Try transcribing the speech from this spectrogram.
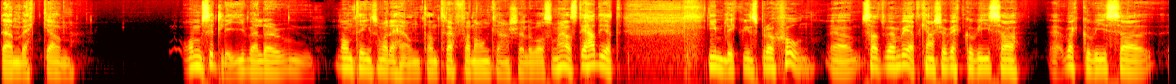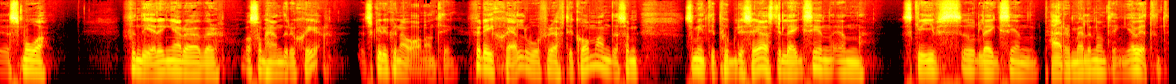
Den veckan. Om sitt liv eller någonting som hade hänt. Han träffade någon kanske eller vad som helst. Det hade gett inblick och inspiration. Eh, så att vem vet, kanske veckovisa, eh, veckovisa eh, små funderingar över vad som händer och sker Det skulle kunna vara någonting. För dig själv och för efterkommande som, som inte publiceras. Det läggs in en, skrivs och läggs i en perm eller någonting. Jag vet inte.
